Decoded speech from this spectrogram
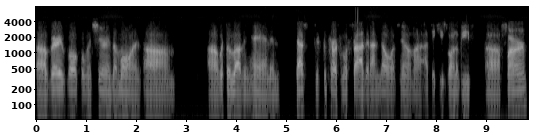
uh, very vocal and cheering them on um, uh, with a loving hand. And that's just the personal side that I know of him. I, I think he's going to be uh, firm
